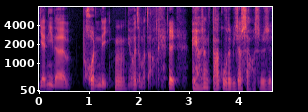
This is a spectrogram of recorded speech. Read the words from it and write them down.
演你的婚礼，嗯，你会怎么找？哎、哎、好像打鼓的比较少，是不是？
